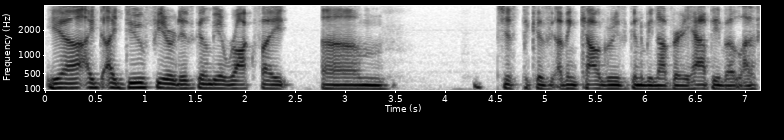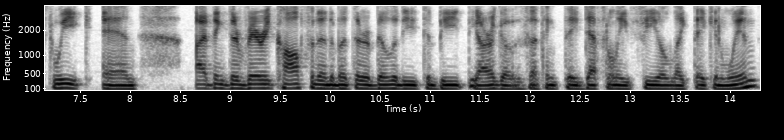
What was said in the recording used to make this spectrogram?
Yeah, I, I do fear it is going to be a rock fight. Um, just because I think Calgary is going to be not very happy about last week. And I think they're very confident about their ability to beat the Argos. I think they definitely feel like they can win.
